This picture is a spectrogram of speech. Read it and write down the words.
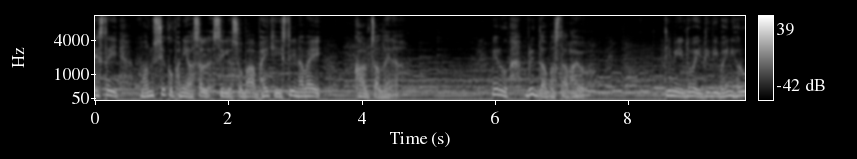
त्यस्तै मनुष्यको पनि असलशील स्वभाव भएकी स्त्री नभए घर चल्दैन। मेरो वृद्ध अवस्था भयो। तिमी दुवै दिदी बहिनीहरू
